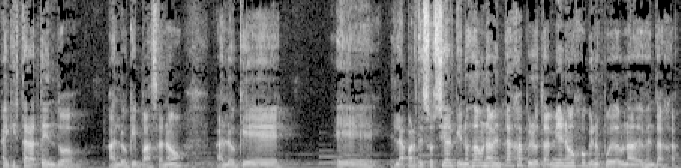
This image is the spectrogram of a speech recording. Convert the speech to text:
hay que estar atento a lo que pasa, ¿no? A lo que eh, la parte social que nos da una ventaja, pero también, ojo, que nos puede dar una desventaja.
